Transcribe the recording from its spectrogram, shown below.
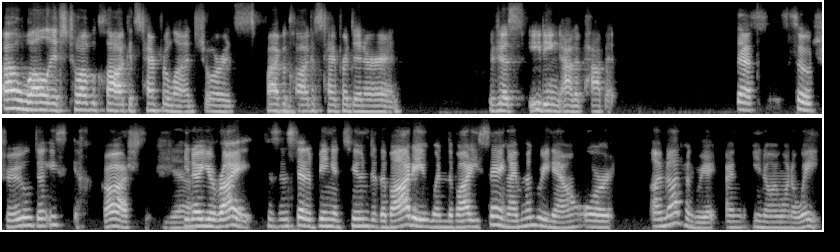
oh well it's 12 o'clock it's time for lunch or it's 5 mm-hmm. o'clock it's time for dinner and we're just eating out of habit. That's so true. Don't you gosh. Yeah. you know you're right because instead of being attuned to the body when the body's saying i'm hungry now or i'm not hungry i am you know i want to wait.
